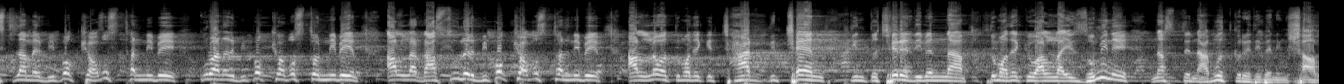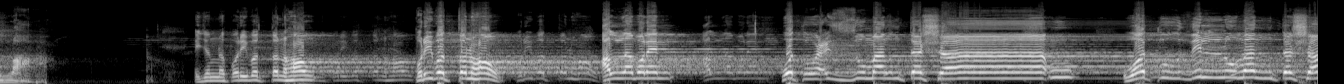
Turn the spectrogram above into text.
ইসলামের বিপক্ষে অবস্থান নিবে, কোরআনের বিপক্ষে অবস্থান নিবে আল্লাহ রাসূলের বিপক্ষে অবস্থান নিবে আল্লাহ তোমাদেরকে ছাড় দিচ্ছেন কিন্তু ছেড়ে দিবেন না তোমাদেরকেও আল্লাহ এই জমিনে নাস্তে নাবুদ করে দিবেন ইনশাআল্লাহ এই জন্য পরিবর্তন হও পরিবর্তন হও পরিবর্তন হও আল্লাহ বলেন আল্লাহ বলেন وتعز من تشاء وتذل من تشاء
